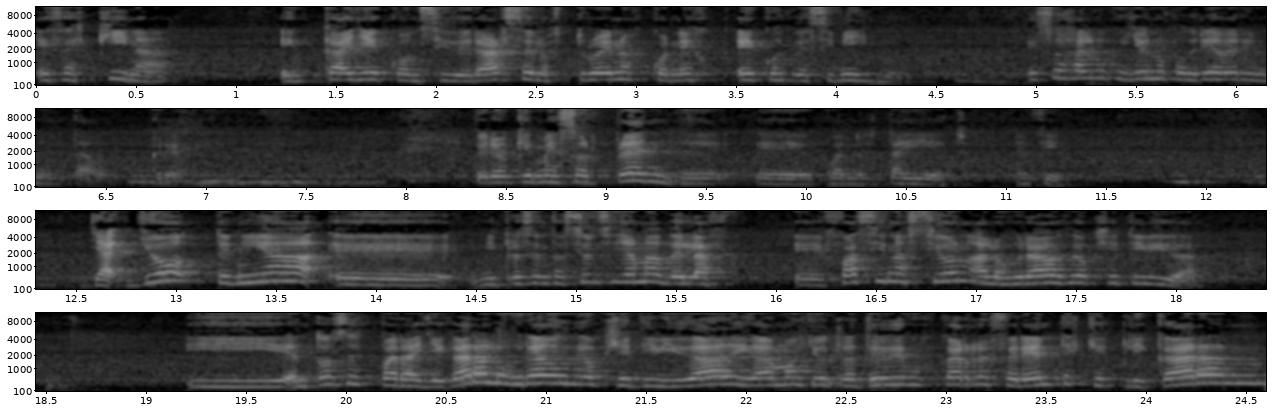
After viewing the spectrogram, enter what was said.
esa esquina en calle considerarse los truenos con ecos de sí mismo. Eso es algo que yo no podría haber inventado, creo. Pero que me sorprende eh, cuando está ahí hecho. En fin. Ya, yo tenía, eh, mi presentación se llama De la eh, fascinación a los grados de objetividad. Y entonces para llegar a los grados de objetividad, digamos, yo traté de buscar referentes que explicaran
